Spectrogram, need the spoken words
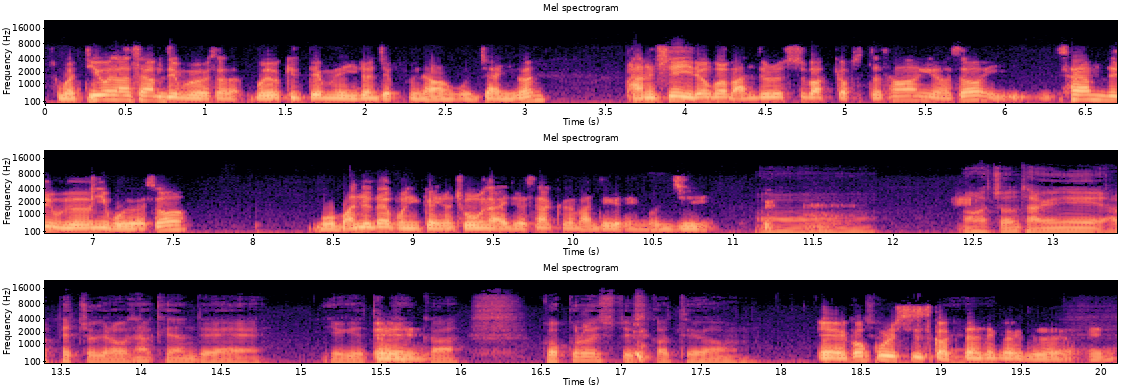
정말 뛰어난 사람들이 모여서 모였기 때문에 이런 제품이 나온 건지 아니면 당시에 이런 걸 만들 수밖에 없었던 상황이어서 이 사람들이 우연히 모여서 뭐 만들다 보니까 이런 좋은 아이디어를 생각해서 만들게 된 건지 어, 아, 저는 당연히 앞에 쪽이라고 생각했는데 얘기 듣다 네. 보니까 거꾸로일 수도 있을 것 같아요. 예 거꾸로 쓸수 네. 같다는 생각이 들어요. 예.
